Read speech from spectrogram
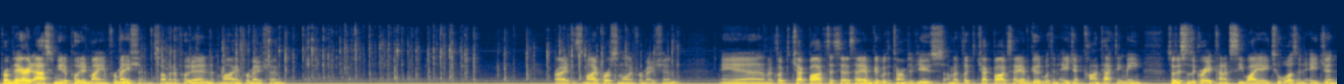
From there, it asks me to put in my information. So I'm going to put in my information. Right, this is my personal information. And I'm going to click the checkbox that says, hey, I'm good with the terms of use. I'm going to click the checkbox, hey, I'm good with an agent contacting me. So this is a great kind of CYA tool as an agent,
